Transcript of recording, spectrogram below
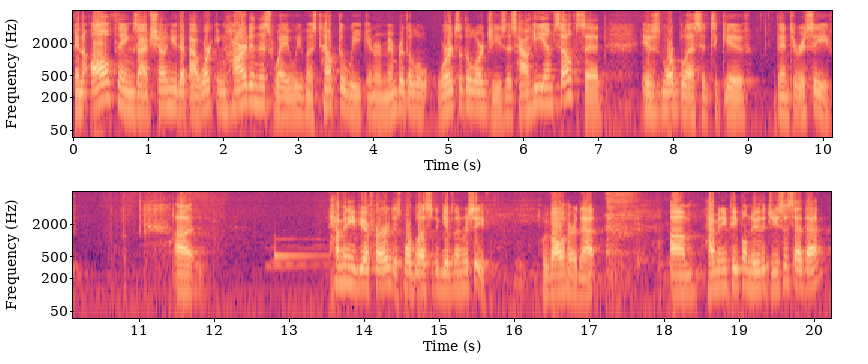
In all things, I have shown you that by working hard in this way, we must help the weak and remember the words of the Lord Jesus, how he himself said, It is more blessed to give than to receive. Uh, how many of you have heard it's more blessed to give than receive? We've all heard that. Um, how many people knew that Jesus said that?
